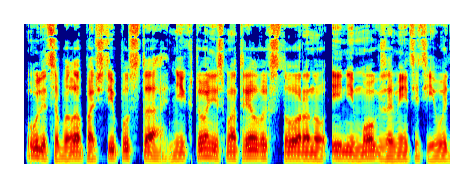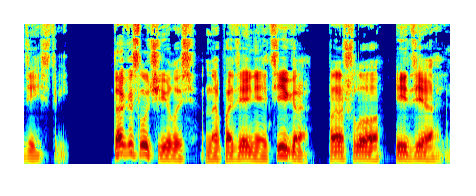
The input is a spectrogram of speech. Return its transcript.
Улица была почти пуста, никто не смотрел в их сторону и не мог заметить его действий. Так и случилось, нападение тигра прошло идеально.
